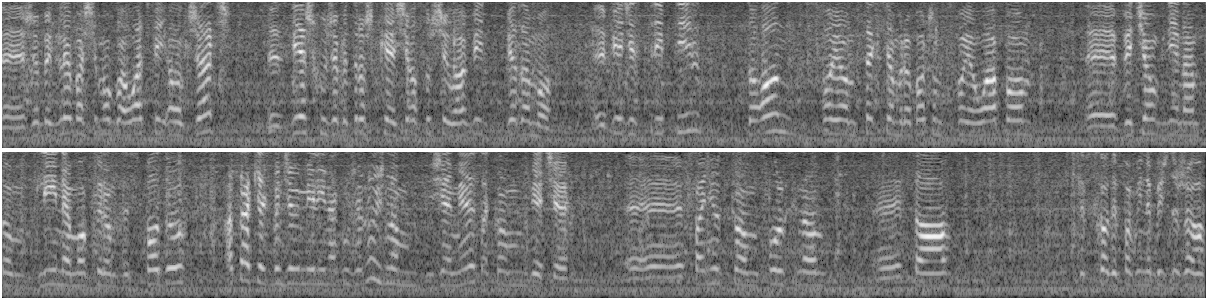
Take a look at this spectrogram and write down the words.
e, żeby gleba się mogła łatwiej ogrzać, e, z wierzchu, żeby troszkę się osuszyła, Wi wiadomo, e, wiedzie striptil, to on swoją sekcją roboczą, swoją łapą e, wyciągnie nam tą glinę mokrą ze spodu, a tak jak będziemy mieli na górze luźną ziemię, taką wiecie, e, fajniutką, pulchną, e, to te wschody powinny być dużo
